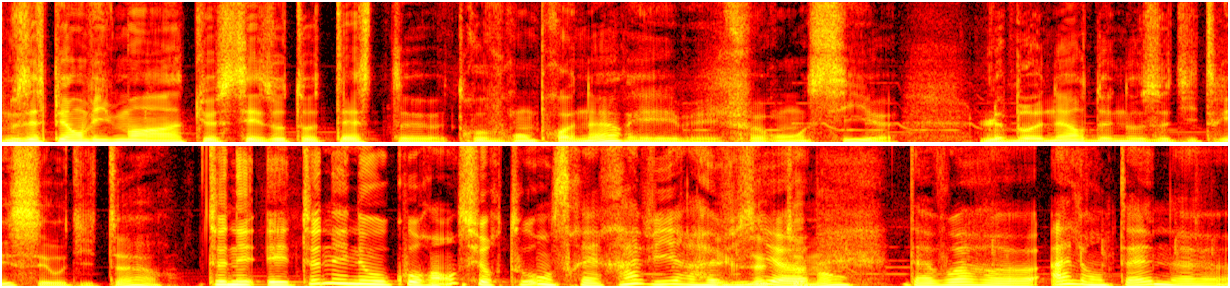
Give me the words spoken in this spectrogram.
Nous espérons vivement hein, que ces autotests euh, trouveront preneur et, et feront aussi euh, le bonheur de nos auditrices et auditeurs. tenez, et tenez-nous au courant, surtout. On serait ravis, ravis euh, d'avoir euh, à l'antenne euh,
